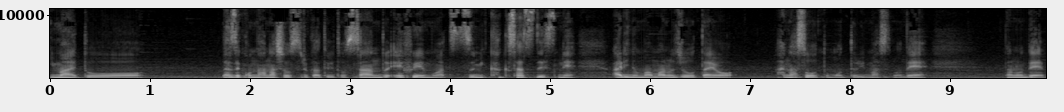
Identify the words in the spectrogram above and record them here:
今えっとなぜこんな話をするかというとスタンド FM は包み隠さずですねありのままの状態を話そうと思っておりますのでなので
